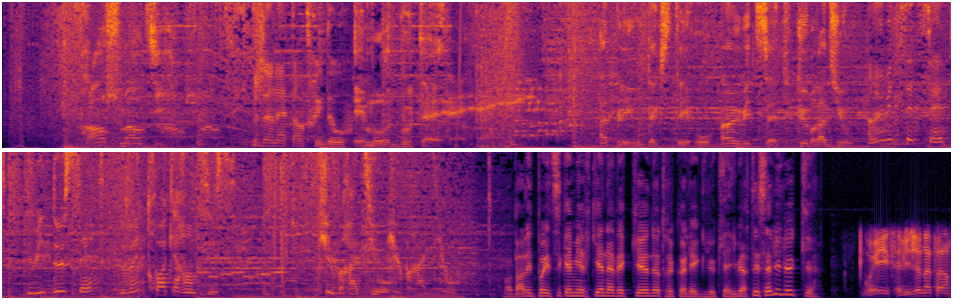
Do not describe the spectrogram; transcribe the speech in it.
Franchement dit. Jonathan Trudeau. Et Maude Boutet. Appelez ou textez au 187 Cube Radio 1877 827 2346. Cube Radio. Cube Radio. On va parler de politique américaine avec euh, notre collègue Luc La Liberté. Salut Luc. Oui, salut Jonathan.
